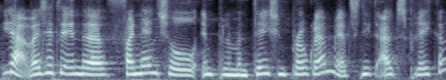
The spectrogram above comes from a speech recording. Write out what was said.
Ja, wij zitten in de Financial Implementation Program. Ja, het is niet uit te spreken.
